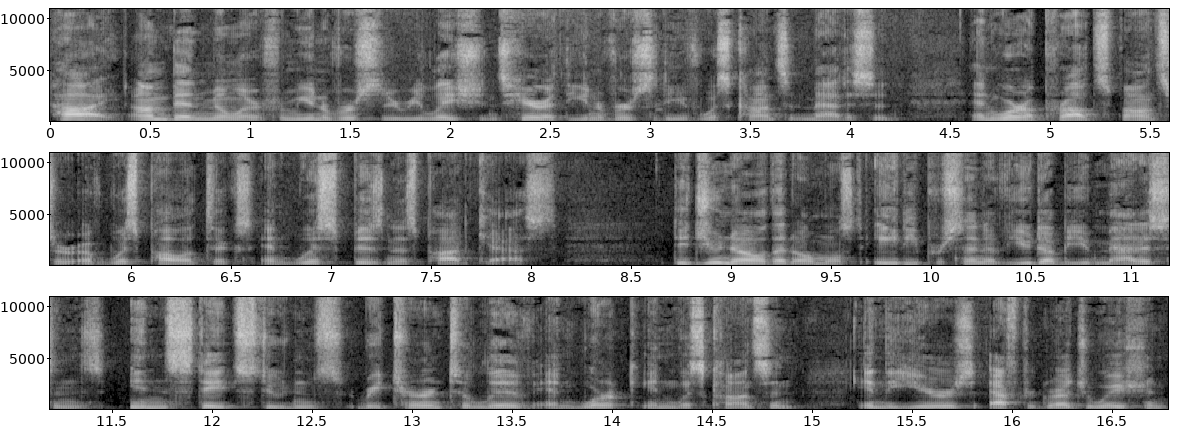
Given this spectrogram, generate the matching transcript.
Hi, I'm Ben Miller from University Relations here at the University of Wisconsin Madison. and we're a proud sponsor of WIS Politics and WIS Business Podcast. Did you know that almost 80% of UW Madison's in state students return to live and work in Wisconsin in the years after graduation?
